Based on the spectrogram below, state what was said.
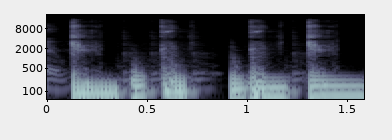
Yeah.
